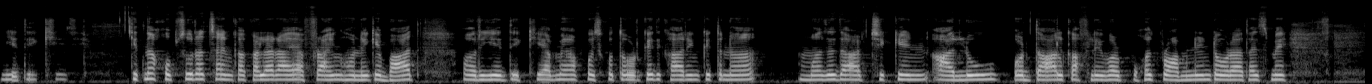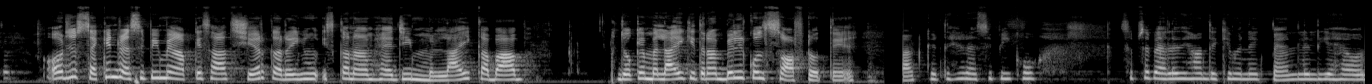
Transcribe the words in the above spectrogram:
ये देखिए जी, कितना खूबसूरत सा इनका कलर आया फ्राइंग होने के बाद। और ये देखिए, अब मैं आपको इसको तोड़ के दिखा रही हूँ, कितना मज़ेदार चिकन, आलू और दाल का फ्लेवर बहुत प्रोमिनेंट हो रहा था इसमें। और जो सेकंड रेसिपी मैं आपके साथ शेयर कर रही हूँ, इसका नाम है जी मलाई कबाब। जो कि मलाई की तरह बिल्कुल सॉफ्ट होते हैं। स्टार्ट करते हैं रेसिपी को। सबसे पहले यहाँ देखिए, मैंने एक पैन ले लिया है और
